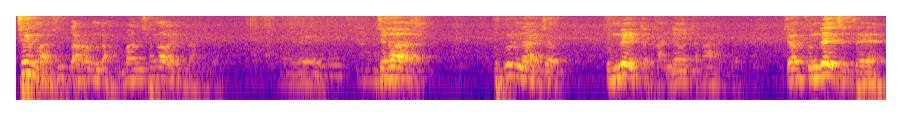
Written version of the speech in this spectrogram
제 말씀 따르는가 한번 생각해야 된다. 제가 부끄럽냐 저 군대에 있던 간영을 잠깐 할게요. 제가 군대에 있을 때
